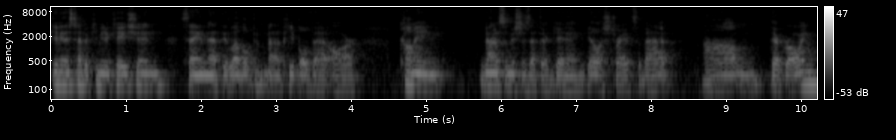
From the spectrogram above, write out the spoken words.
giving this type of communication, saying that the level amount of people that are coming, amount of submissions that they're getting illustrates that um, they're growing.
